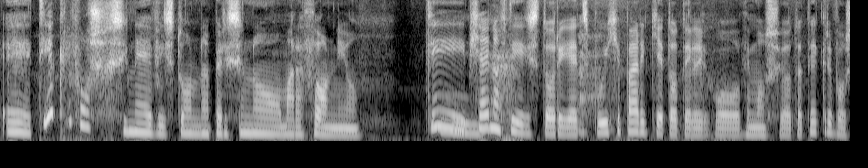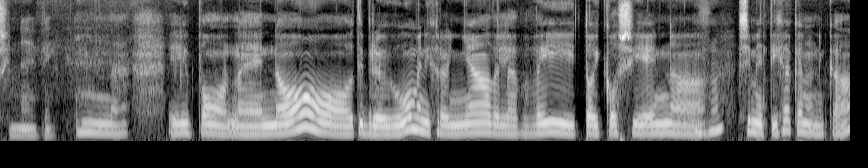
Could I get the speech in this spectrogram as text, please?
Ε, τι ακριβώς συνέβη στον περσινό μαραθώνιο; Τι, Ποια είναι αυτή η ιστορία έτσι, που είχε πάρει και τότε λίγο δημοσιότητα. Τι ακριβώς συνέβη; Ναι. Λοιπόν, ενώ την προηγούμενη χρονιά, δηλαδή το 21, συμμετείχα κανονικά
